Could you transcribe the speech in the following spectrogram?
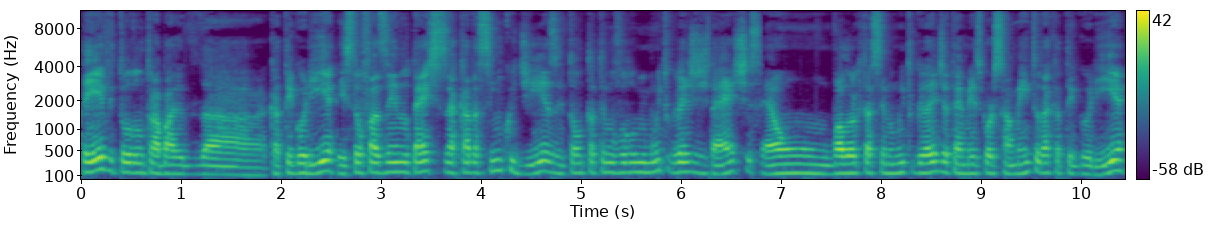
teve todo um trabalho da categoria, eles estão fazendo testes a cada cinco dias, então tá tendo um volume muito grande de testes, é um valor que tá sendo muito grande, até mesmo o orçamento da categoria,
